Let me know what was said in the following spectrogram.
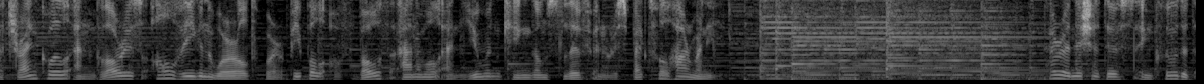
a tranquil and glorious all vegan world where people of both animal and human kingdoms live in respectful harmony. Her initiatives included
